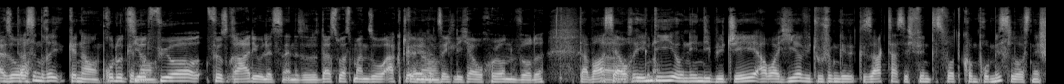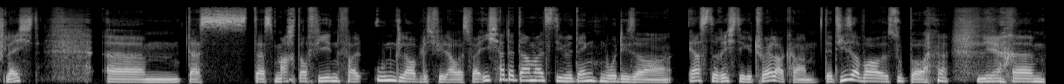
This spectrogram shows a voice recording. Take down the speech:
Also das sind genau produziert genau. für fürs Radio letzten Endes, also das, was man so aktuell genau. tatsächlich auch hören würde. Da war es äh, ja auch genau. Indie genau. und Indie-Budget, aber hier, wie du schon ge gesagt hast, ich finde das Wort kompromisslos nicht schlecht. Ähm, das das macht auf jeden Fall unglaublich viel aus, weil ich hatte damals die Bedenken, wo dieser erste richtige Trailer kam. Der Teaser war super, yeah. ähm,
